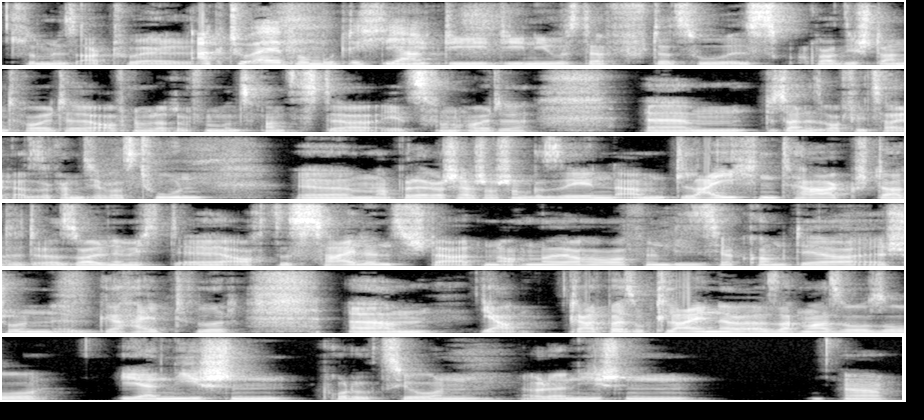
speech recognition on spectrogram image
Zumindest aktuell. Aktuell vermutlich, die, ja. Die, die News dazu ist quasi Stand heute, Aufnahmedatum 25. jetzt von heute. Ähm, bis dahin ist aber auch viel Zeit, also kann sich ja was tun. Ähm, hab bei der Recherche auch schon gesehen, am gleichen Tag startet oder soll nämlich äh, auch The Silence starten, auch ein neuer Horrorfilm dieses Jahr kommt, der äh, schon äh, gehypt wird. Ähm, ja, gerade bei so kleinen, äh, sag mal so, so eher Nischenproduktionen oder Nischen ja,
